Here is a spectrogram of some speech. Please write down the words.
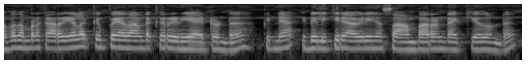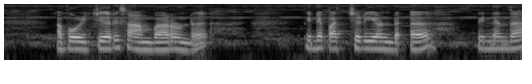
അപ്പോൾ നമ്മുടെ കറികളൊക്കെ ഇപ്പോൾ ഏതാണ്ടൊക്കെ റെഡി ആയിട്ടുണ്ട്. പിന്നെ ഇഡലിക്ക് രാവിലെ ഞാൻ സാമ്പാർ ഉണ്ടാക്കിയതുണ്ട്. അപ്പോൾ ഒഴിച്ചുകറി സാമ്പാറുണ്ട്. പിന്നെ പച്ചടിയുണ്ട്. പിന്നെന്താ?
